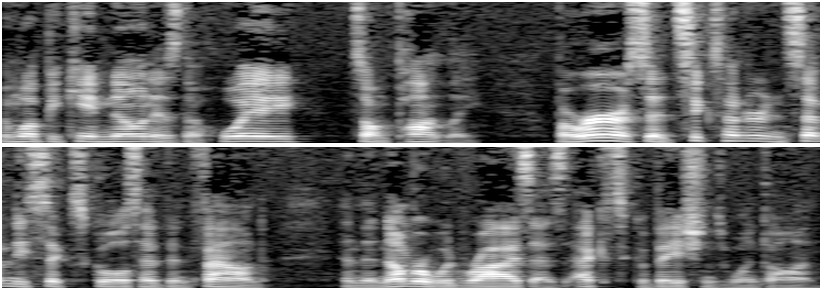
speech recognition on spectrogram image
in what became known as the Huitzompantli. Barrera said 676 skulls had been found, and the number would rise as excavations went on.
